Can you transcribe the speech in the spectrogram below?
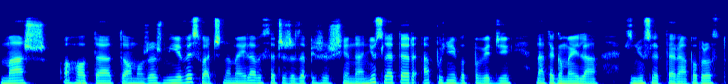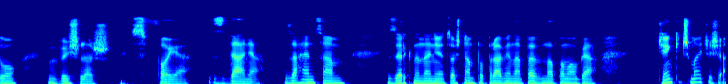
masz ochotę, to możesz mi je wysłać na maila. Wystarczy, że zapiszesz się na newsletter, a później w odpowiedzi na tego maila z newslettera po prostu wyślesz swoje zdania. Zachęcam, zerknę na nie, coś tam poprawię, na pewno pomogę. Dzięki, trzymajcie się.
